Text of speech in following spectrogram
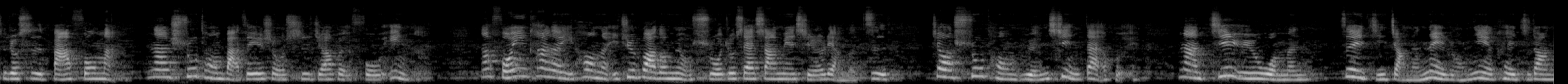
这就是八风嘛。那书童把这一首诗交给佛印了，那佛印看了以后呢，一句话都没有说，就是在上面写了两个字，叫书童原信带回。那基于我们。这一集讲的内容，你也可以知道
